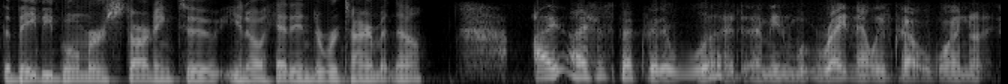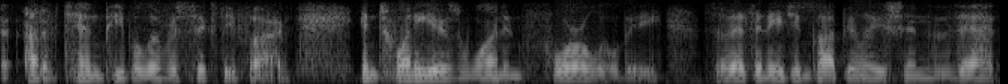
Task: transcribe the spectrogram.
the baby boomers starting to you know head into retirement now? I, I suspect that it would. I mean, right now we've got one out of 10 people over 65. In 20 years, one in four will be. So that's an aging population that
